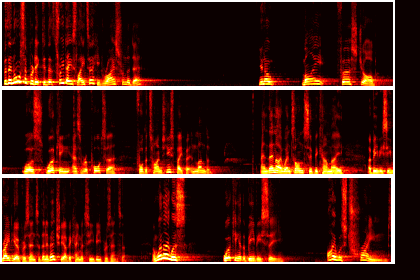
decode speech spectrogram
but then also predicted that three days later he'd rise from the dead. You know, my first job was working as a reporter for the Times newspaper in London. And then I went on to become a a BBC radio presenter, then eventually I became a TV presenter. And when I was working at the BBC, I was trained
